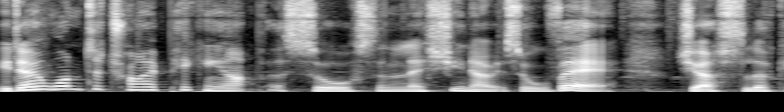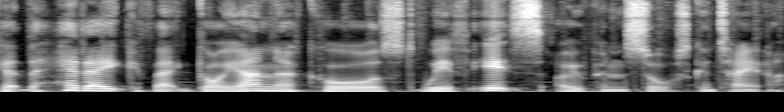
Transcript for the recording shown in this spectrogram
You don't want to try picking up a source unless you know it's all there. Just look at the headache that Goiânia caused with its open source container.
